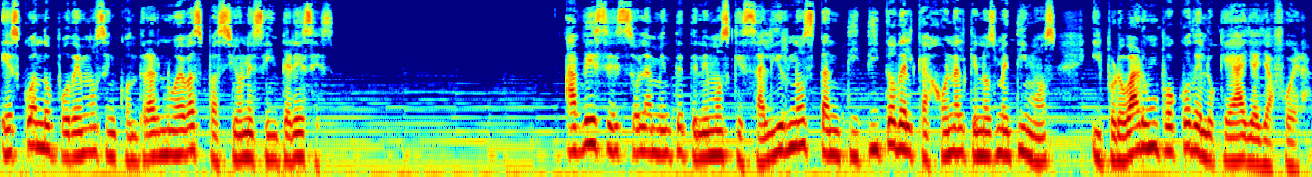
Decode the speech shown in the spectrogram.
es cuando podemos encontrar nuevas pasiones e intereses. A veces solamente tenemos que salirnos tantitito del cajón al que nos metimos y probar un poco de lo que hay allá afuera.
